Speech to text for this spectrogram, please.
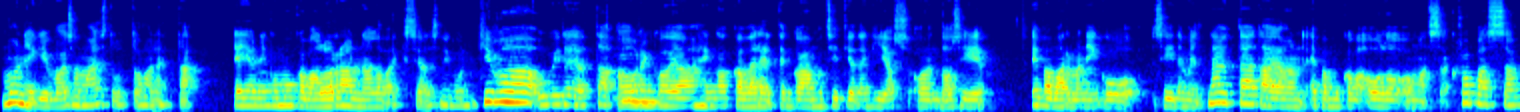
monikin voi samaistua tuohon, että ei ole niinku mukava olla rannalla, vaikka siellä olisi niinku kivaa uida ja ottaa mm. aurinkoa ja hengaa kavereitten kanssa, mutta sitten jotenkin jos on tosi epävarma niin kuin siitä, miltä näyttää, tai on epämukava olo omassa kropassa,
